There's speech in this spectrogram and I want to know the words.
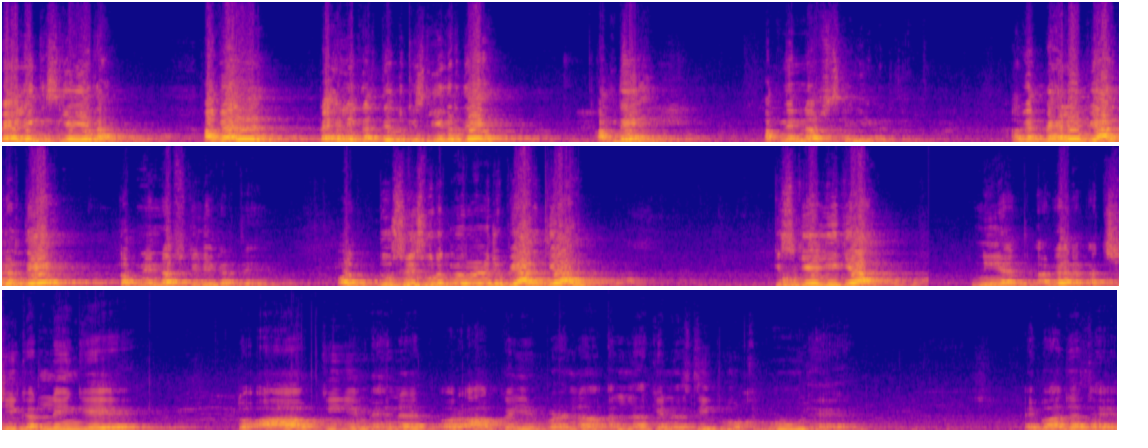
पहले किसके लिए था? अगर पहले करते तो किस लिए करते अपने अपने नफ्स के लिए करते अगर पहले प्यार करते तो अपने नफ्स के लिए करते और दूसरी सूरत में उन्होंने जो प्यार किया, किसके लिए किया? नीयत अगर अच्छी कर लेंगे तो आपकी ये मेहनत और आपका ये पढ़ना अल्लाह के नज़दीक मकबूल है। इबादत है।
